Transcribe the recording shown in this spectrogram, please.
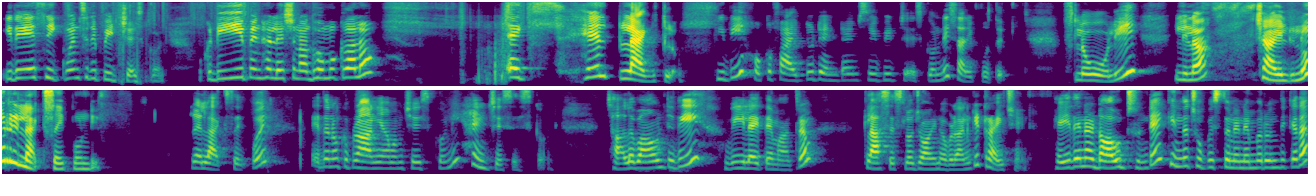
ఇదే సీక్వెన్స్ రిపీట్ చేసుకోండి. ఒక డీప్ ఇన్‌హలేషన్ అధోముఖాలో. ఎక్స్‌హేల్ ప్లాంక్‌లో. ఇది ఒక 5-10 టైమ్స్ రిపీట్ చేసుకోండి సరిపోతుంది స్లోలీ ఇలా చైల్డ్‌లో రిలాక్స్ అయిపోండి. రిలాక్స్ అయిపోయి ఏదైనా ఒక ప్రాణాయామం చేసుకొని హెండ్ చేసేసుకోండి. చాలా బాగుంటుంది వీలైతే మాత్రం క్లాసెస్‌లో జాయిన్ అవ్వడానికి ట్రై చేయండి. ఏదైనా డౌట్స్ ఉంటే కింద చూపిస్తున్న నెంబర్ ఉంది కదా!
